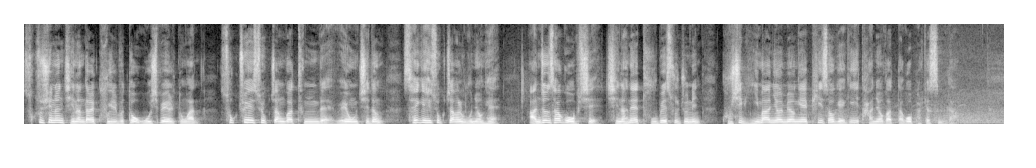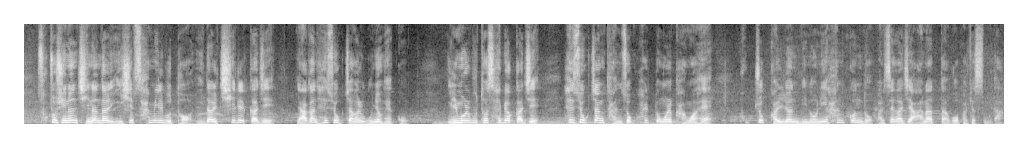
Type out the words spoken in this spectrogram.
속초시는 지난달 9일부터 50여일 동안 속초 해수욕장과 등대, 외용치 등 3개 해수욕장을 운영해 안전사고 없이 지난해 두배 수준인 92만여 명의 피서객이 다녀갔다고 밝혔습니다. 속초시는 지난달 23일부터 이달 7일까지 야간 해수욕장을 운영했고 일몰부터 새벽까지 해수욕장 단속 활동을 강화해 폭죽 관련 민원이 한 건도 발생하지 않았다고 밝혔습니다.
